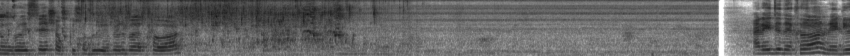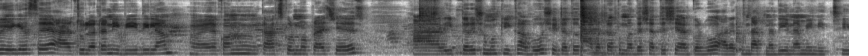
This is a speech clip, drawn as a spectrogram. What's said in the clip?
নোংরা হয়েছে সব কিছু ধুয়ে ফেলব এখন। আর এই যে দেখো রেডি হয়ে গেছে। আর চুলাটা নিভিয়ে দিলাম। এখন কাজকর্ম প্রায় শেষ। আর ইফতারের সময় কী খাব সেটা তো খাবারটা তোমাদের সাথে শেয়ার করব। আর এখন ডাকনা দিয়ে নামিয়ে নিচ্ছি।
